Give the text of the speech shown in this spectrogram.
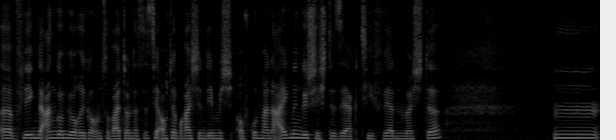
äh, pflegende Angehörige und so weiter, und das ist ja auch der Bereich, in dem ich aufgrund meiner eigenen Geschichte sehr aktiv werden möchte. Mh, mm,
